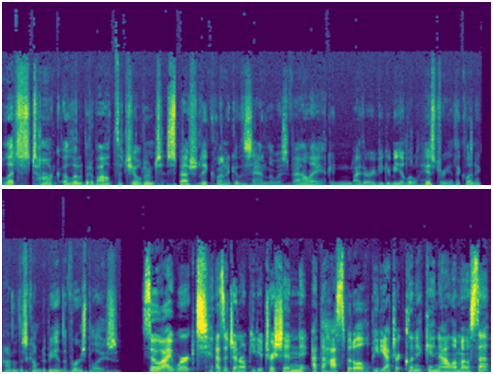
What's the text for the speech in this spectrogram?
Let's talk a little bit about the Children's Specialty Clinic of the San Luis Valley. Can either of you give me a little history of the clinic? How did this come to be in the first place? So, I worked as a general pediatrician at the hospital pediatric clinic in Alamosa.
